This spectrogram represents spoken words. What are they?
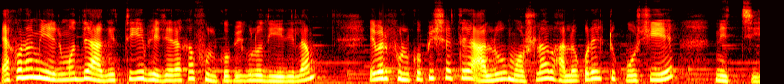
এখন আমি এর মধ্যে আগের থেকে ভেজে রাখা ফুলকপিগুলো দিয়ে দিলাম। এবার ফুলকপির সাথে আলু, মশলা ভালো করে একটু কষিয়ে নিচ্ছি।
